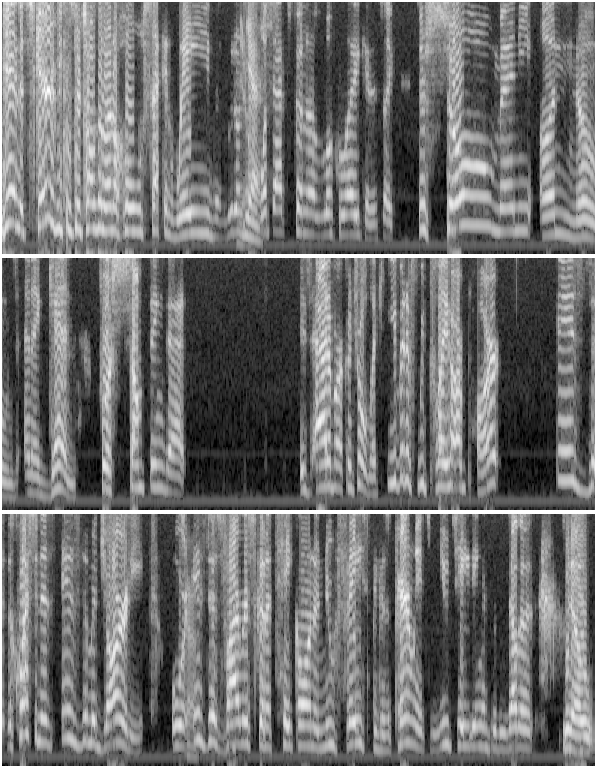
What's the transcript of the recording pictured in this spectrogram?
Yeah, and it's scary because they're talking about a whole second wave, and we don't know what that's gonna look like. And it's like there's so many unknowns. And again, for something that is out of our control, like even if we play our part, is the, the question is is the majority or Sure. is this virus going to take on a new face because apparently it's mutating into these other you know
